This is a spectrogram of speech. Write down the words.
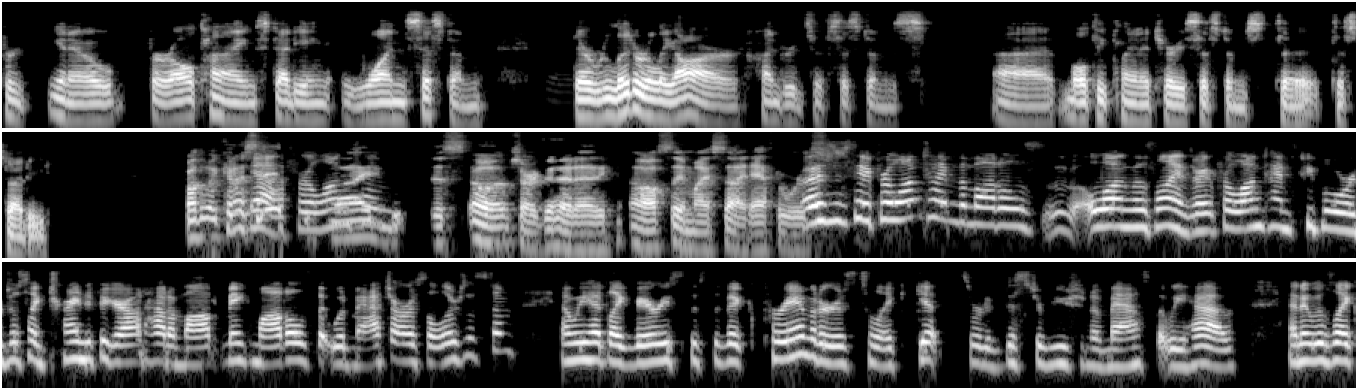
for you know for all time studying one system, there literally are hundreds of systems, uh, multiplanetary systems to to study. By the way, can I say Yeah, for a long time- This. Oh, I'm sorry. Go ahead, Eddie. Oh, I'll say my side afterwards. I was just say for a long time the models along those lines, right? For a long time people were just like trying to figure out how to mod- make models that would match our solar system, and we had like very specific parameters to like get sort of distribution of mass that we have, and it was like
